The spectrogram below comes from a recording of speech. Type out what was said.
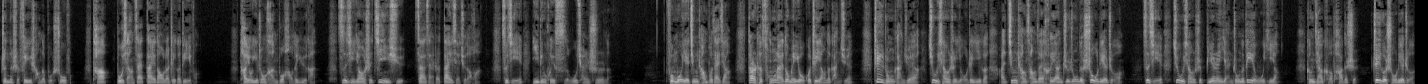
真的是非常的不舒服。他不想再待到了这个地方，他有一种很不好的预感，自己要是继续再在这待下去的话，自己一定会死无全尸的。父母也经常不在家，但是他从来都没有过这样的感觉。这种感觉呀，就像是有着一个啊，经常藏在黑暗之中的狩猎者。自己就像是别人眼中的猎物一样，更加可怕的是，这个狩猎者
